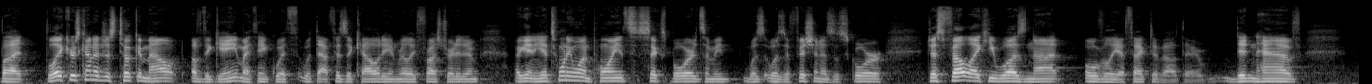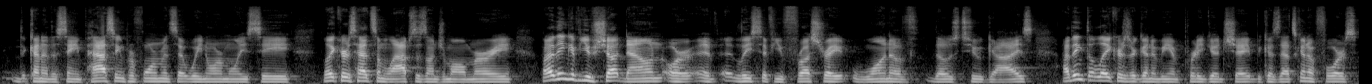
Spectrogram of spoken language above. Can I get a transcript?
But the Lakers kind of just took him out of the game, I think, with with that physicality and really frustrated him. Again, he had 21 points, six boards. I mean, was was efficient as a scorer. Just felt like he was not overly effective out there. Didn't have the, kind of the same passing performance that we normally see. The Lakers had some lapses on Jamal Murray, but I think if you shut down, or if, at least if you frustrate one of those two guys, I think the Lakers are going to be in pretty good shape because that's going to force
